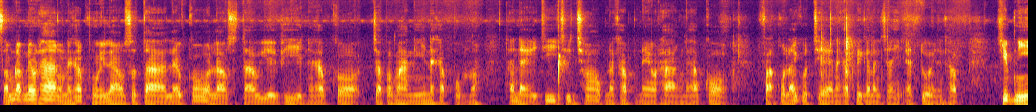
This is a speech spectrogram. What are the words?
สำหรับแนวทางนะครับหวยลาวสตาร์แล้วก็ลาวสตาร์ VIP นะครับก็จะประมาณนี้นะครับผมเนาะท่านใดที่ชื่นชอบนะครับแนวทางนะครับ ก็ฝากกดไลค์กดแชร์นะครับเป็นกำลังใจให้แอดด้วยนะครับ คลิปนี้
